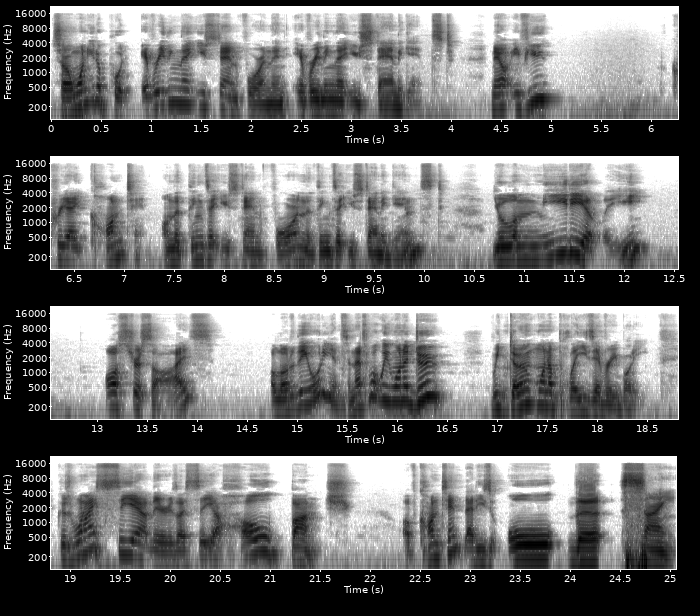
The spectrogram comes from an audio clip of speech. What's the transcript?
so I want you to put everything that you stand for and then everything that you stand against. Now, if you create content on the things that you stand for and the things that you stand against, you'll immediately ostracize a lot of the audience. And that's what we want to do. We don't want to please everybody. Because what I see out there is I see a whole bunch of content that is all the same.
